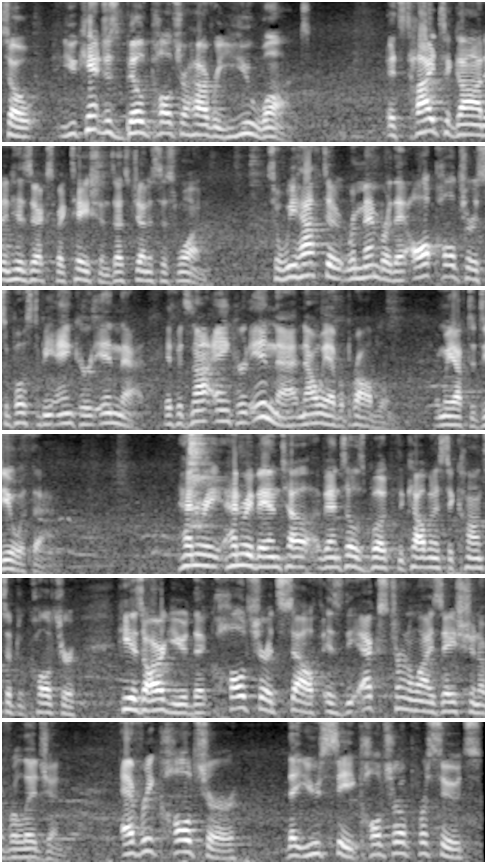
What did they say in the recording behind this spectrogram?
So, you can't just build culture however you want. It's tied to God and His expectations. That's Genesis 1. So we have to remember that all culture is supposed to be anchored in that. If it's not anchored in that, now we have a problem, and we have to deal with that. Henry, Henry Van, Til, Van Til's book, The Calvinistic Concept of Culture, he has argued that culture itself is the externalization of religion. Every culture that you see, cultural pursuits,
